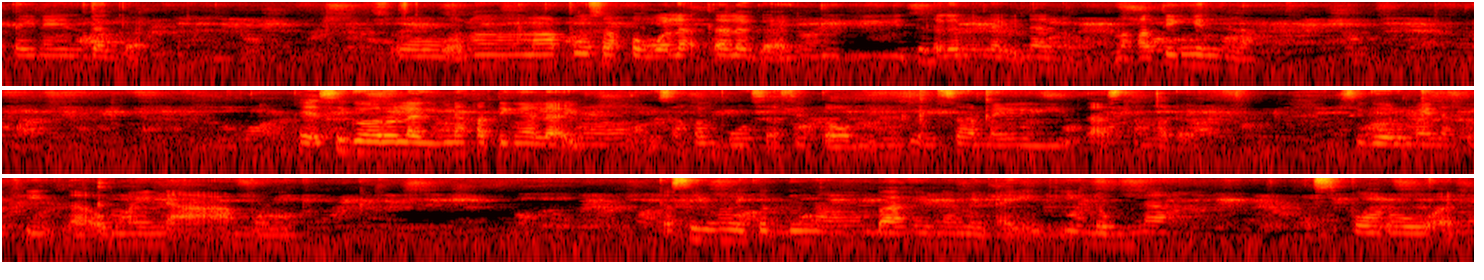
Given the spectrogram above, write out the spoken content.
Patay na yung daga. So, ang mga pusa ko wala talaga. Hindi talaga nila inano. Nakatingin lang. Kaya siguro laging nakatingala yung isa kong pusa si Tom dun sa may taas ng ref. Siguro may nakikita o may naaamoy. Kasi yung likod din ng bahay namin ay ilog na. Tapos puro ano,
